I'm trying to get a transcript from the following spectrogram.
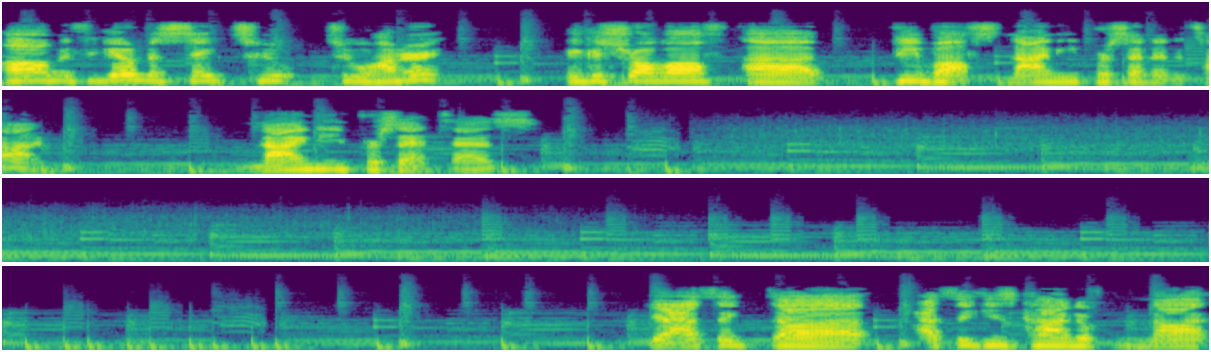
Um, if you get him to sync two, 200, he can shrug off uh, debuffs 90% of the time. 90% Taz. Yeah, I think uh, I think he's kind of not.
